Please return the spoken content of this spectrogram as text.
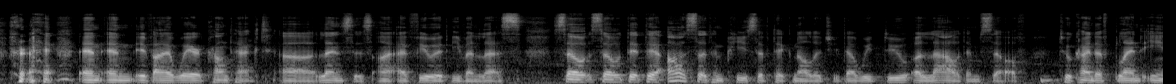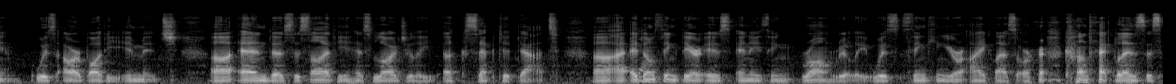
right? And and if I wear contact uh, lenses I, I feel it even less. So so th- there are certain pieces of technology that we do allow themselves to kind of blend in with our body image uh, and uh, society has largely accepted that uh, I, I don't think there is anything wrong really with thinking your eyeglass or contact lenses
